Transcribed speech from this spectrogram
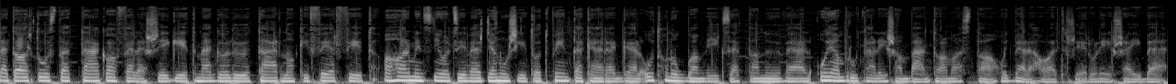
Letartóztatták a feleségét megölő tárnoki férfit. A 38 éves gyanúsított pénteken reggel otthonukban végzett a nővel, olyan brutálisan bántalmazta, hogy belehalt sérüléseibe.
